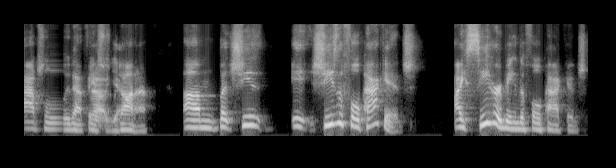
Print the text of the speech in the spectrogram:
absolutely that face Oh, yeah. Madonna. Um, but she's it, she's a full package. I see her being the full package,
